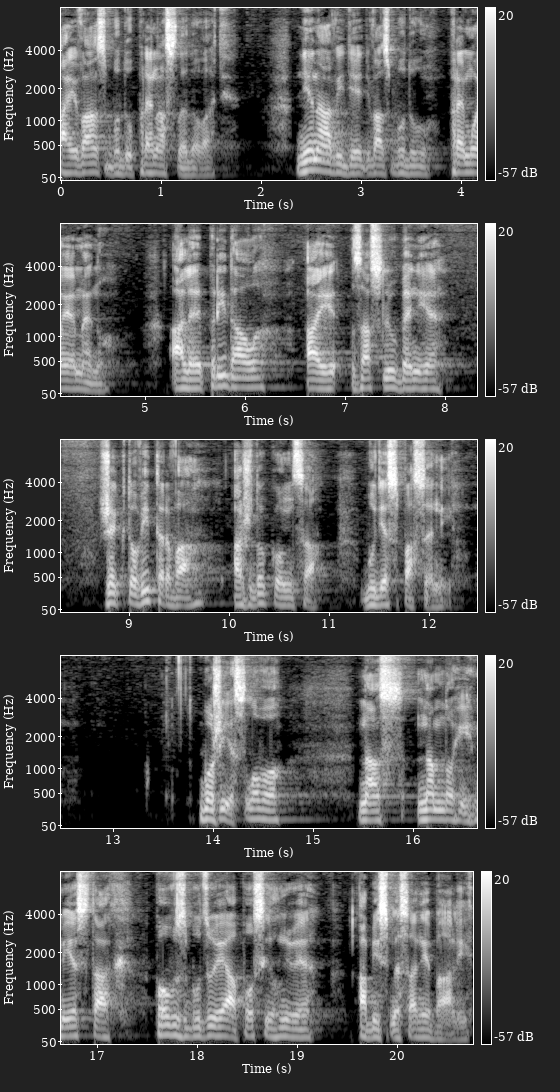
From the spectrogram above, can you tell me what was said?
aj vás budú prenasledovať. Nenávidieť vás budú pre moje meno. Ale pridal aj zasľúbenie, že kto vytrvá až do konca, bude spasený. Božie slovo nás na mnohých miestach povzbudzuje a posilňuje, aby sme sa nebáli.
